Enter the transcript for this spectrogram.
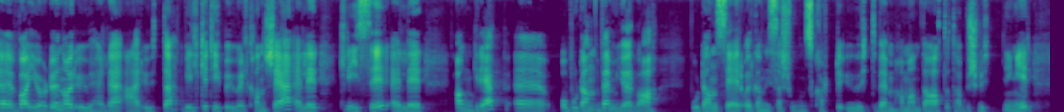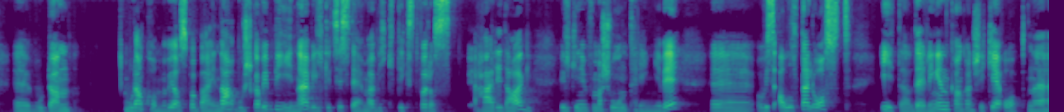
Eh, hva gjør du når uhellet er ute? Hvilke type uhell kan skje? Eller kriser eller angrep? Eh, og hvordan, hvem gjør hva? Hvordan ser organisasjonskartet ut? Hvem har mandat til å ta beslutninger? Eh, hvordan, hvordan kommer vi oss på beina? Hvor skal vi begynne? Hvilket system er viktigst for oss her i dag? Hvilken informasjon trenger vi? Og hvis alt er låst, IT-avdelingen kan kanskje ikke åpne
